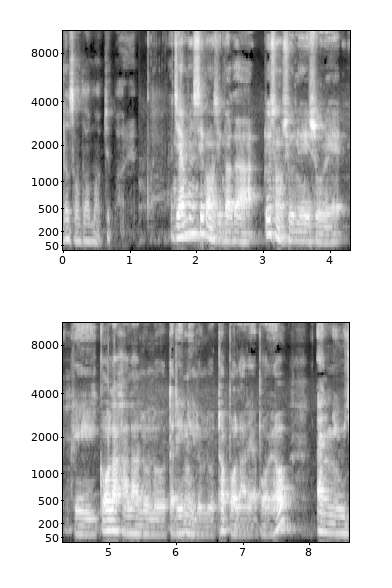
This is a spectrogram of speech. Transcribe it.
လှုပ်ဆောင်သွားမှာဖြစ်ပါတယ်အကြမ်းဖက်စစ်ကောင်စီဘက်ကတွဲဆောင်ဆွေးနွေးဆိုတဲ့ဒီကောလာဟာလာလိုလိုတရင်နေလိုလိုထပ်ပေါ်လာတဲ့အပေါ်ရော NUG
